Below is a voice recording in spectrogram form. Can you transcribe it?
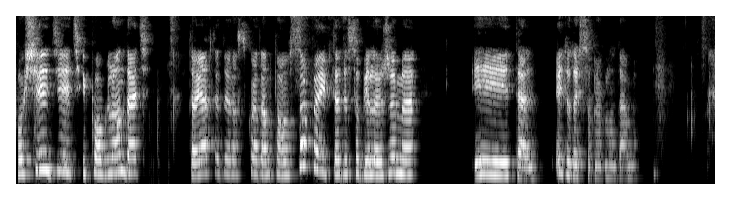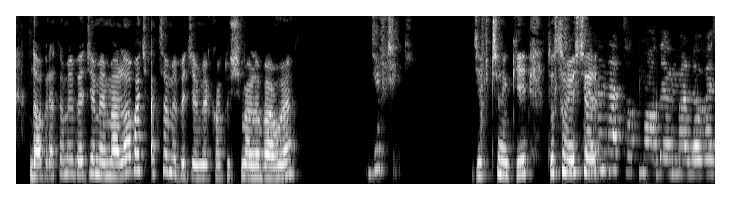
posiedzieć i poglądać, to ja wtedy rozkładam tą sofę i wtedy sobie leżymy i ten, i tutaj sobie oglądamy. Dobra, to my będziemy malować. A co my będziemy kotuś malowały? Dziewczynki. Dziewczynki. Tu są jeszcze. Chcemy na top model malować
